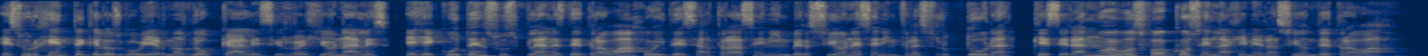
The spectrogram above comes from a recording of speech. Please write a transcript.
Es urgente que los gobiernos locales y regionales ejecuten sus planes de trabajo y desatrasen inversiones en infraestructura que serán nuevos focos en la generación de trabajo.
